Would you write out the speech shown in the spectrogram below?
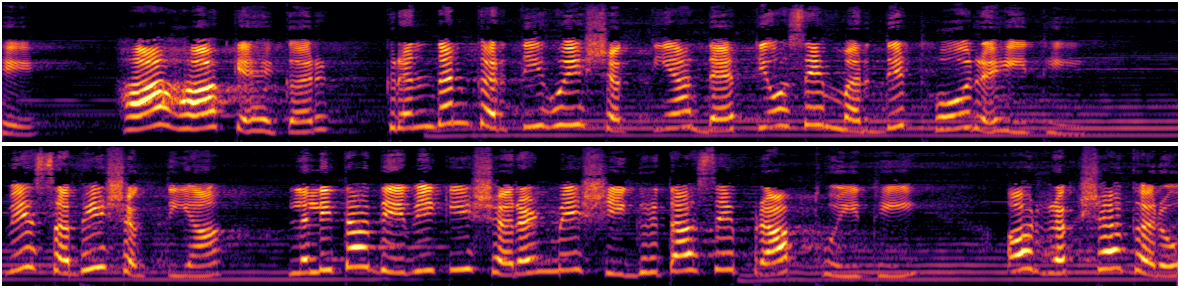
थे। हा हा कहकर क्रंदन करती हुई शक्तियाँ दैत्यों से मर्दित हो रही थी। वे सभी शक्तियाँ ललिता देवी की शरण में शीघ्रता से प्राप्त हुई थी और रक्षा करो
